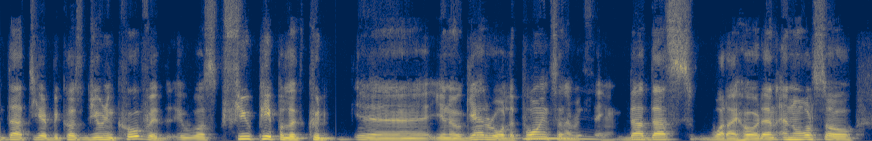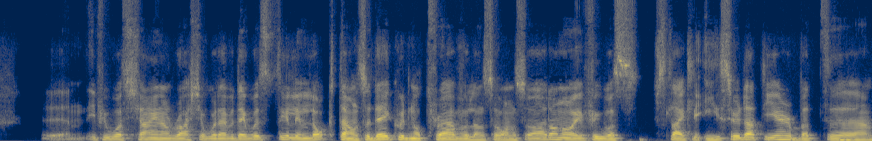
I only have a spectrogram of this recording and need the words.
that year because during COVID, it was few people that could, uh, you know, gather all the points and Mm. everything. That that's what I heard, and and also, um, if it was China, Russia, whatever, they were still in lockdown, so they could not travel and so on. So I don't know if it was slightly easier that year, but uh,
